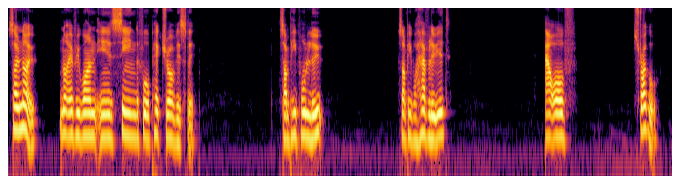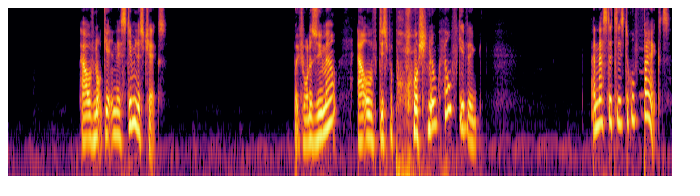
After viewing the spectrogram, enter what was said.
So no, not everyone is seeing the full picture. Obviously, some people loot. Some people have looted out of struggle out of not getting their stimulus checks. But if you want to zoom out, out of disproportionate health giving. And that's statistical fact.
